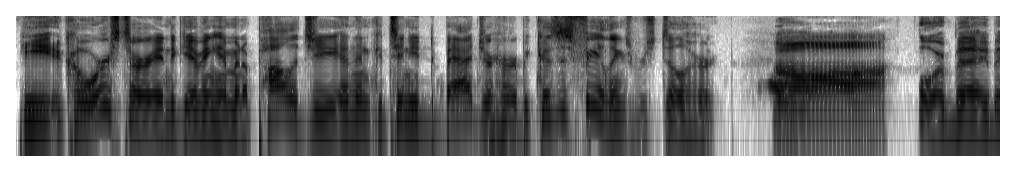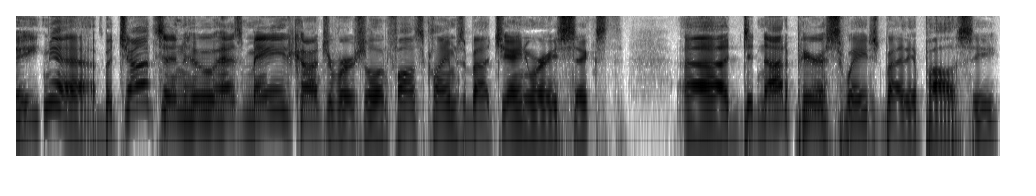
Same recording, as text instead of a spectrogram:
He coerced her into giving him an apology and then continued to badger her because his feelings were still hurt. Aww. Poor baby. Yeah, but Johnson, who has made controversial and false claims about January 6th, uh, did not appear assuaged by the policy.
